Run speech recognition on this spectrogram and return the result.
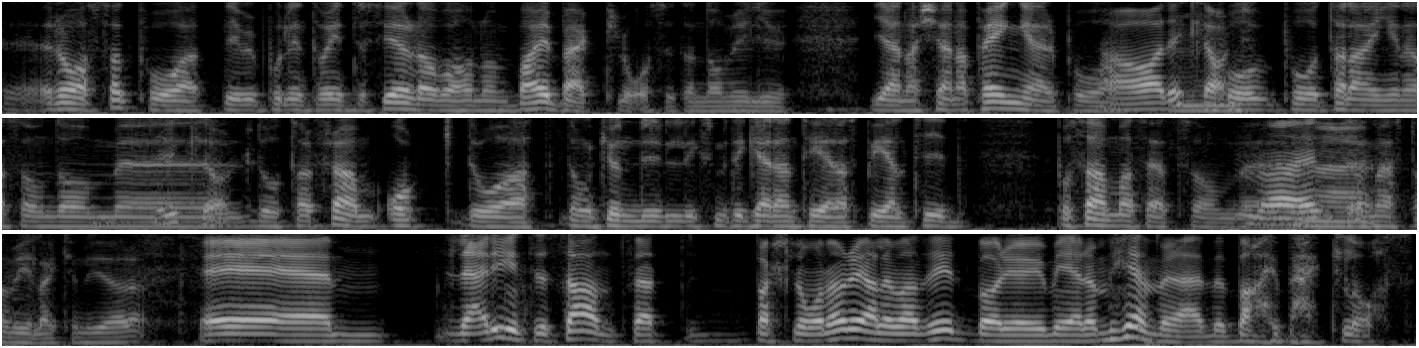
eh, rasat på att Liverpool inte var intresserade av att ha någon buyback clause utan de vill ju gärna tjäna pengar på Ja, det är klart. på, på talangerna som de är eh, klart. då tar fram och då att de kunde liksom inte garantera speltid på samma sätt som, eh, Nej, som Aston Villa kunde göra. Eh, det där är ju intressant för att Barcelona och Real Madrid börjar ju mer och mer med det här med buyback clause.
